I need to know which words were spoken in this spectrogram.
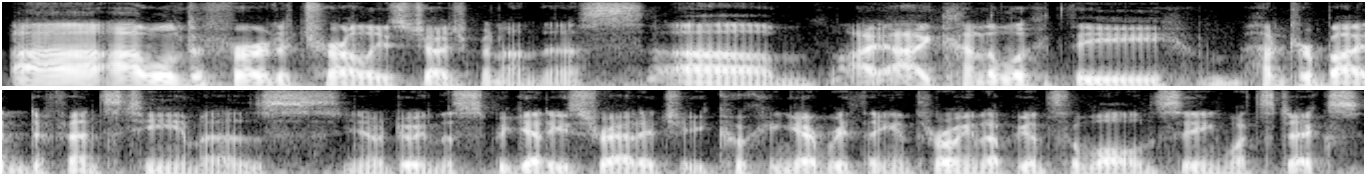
Uh, I will defer to Charlie's judgment on this. Um, I, I kind of look at the Hunter Biden defense team as you know doing the spaghetti strategy, cooking everything and throwing it up against the wall and seeing what sticks.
